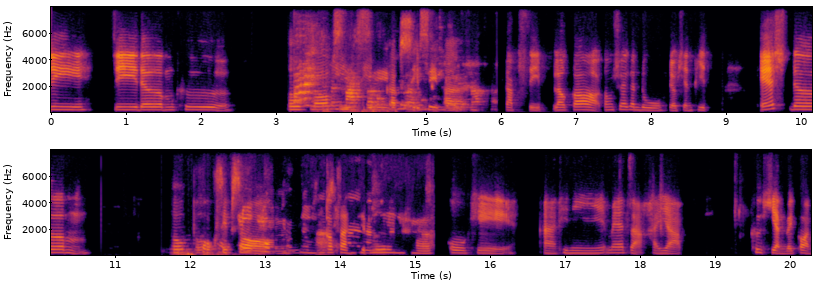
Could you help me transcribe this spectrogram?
g g เดิมคือ ลบลบสี่สิบกับสิบสิบค่ะกับสิบแล้วก็ต้องช่วยกันดู เดี๋ยวเขียนผิด h เดิมลบหกสิบสองกับสามสิบห้าค่ะโอเค อ่าทีนี้แม่จะขยับ คือเขียนไว้ก่อน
